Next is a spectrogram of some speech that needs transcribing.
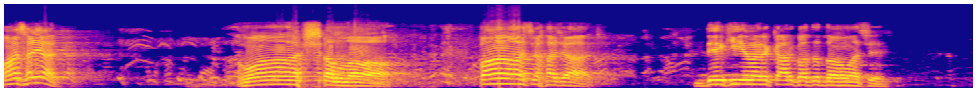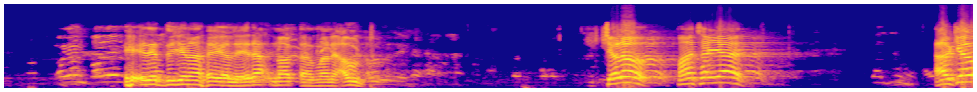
পাঁচ হাজার? মাশাল্লাহ পাঁচ হাজার। দেখি এবারে কার কত দম আছে। এদের দুজনা হয়ে গেল, এরা মানে আউট চলো, পাঁচ হাজার। আর কেউ?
